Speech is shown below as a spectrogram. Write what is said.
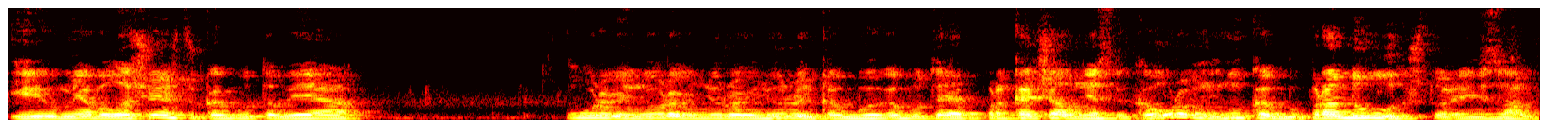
и у меня было ощущение, что как будто бы я уровень, уровень, уровень, уровень, как бы как будто я прокачал несколько уровней, ну как бы продул их, что ли, не знаю.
